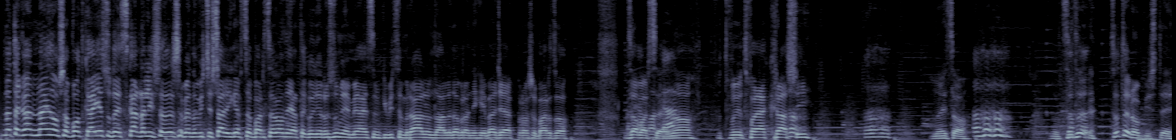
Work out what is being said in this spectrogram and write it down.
no taka najnowsza fotka, jest tutaj skandaliczna rzecz, a mianowicie szalik FC Barcelony, ja tego nie rozumiem, ja jestem kibicem Realu, no ale dobra, niech nie będzie, proszę bardzo. Zobacz sobie, no, twój, twoja krashi. No i co? No co ty, co ty robisz, ty?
